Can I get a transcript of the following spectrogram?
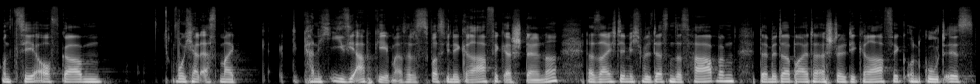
Und C-Aufgaben, wo ich halt erstmal die kann ich easy abgeben. Also das ist was wie eine Grafik erstellen. Ne? Da sage ich dem, ich will und das haben. Der Mitarbeiter erstellt die Grafik und gut ist.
